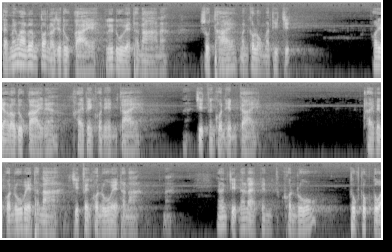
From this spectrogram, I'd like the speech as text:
แต่ไม่ว่าเริ่มต้นเราจะดูกายหรือดูเวทนานะสุดท้ายมันก็ลงมาที่จิต เพราะอย่างเราดูกายเนี่ย ใครเป็นคนเห็นกาย จิตเป็นคนเห็นกาย ใครเป็นคนรู้เวทนา จิตเป็นคนรู้เวทนานะนั้นจิตนั่นแหละเป็นคนรู้ ทุกๆตัว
